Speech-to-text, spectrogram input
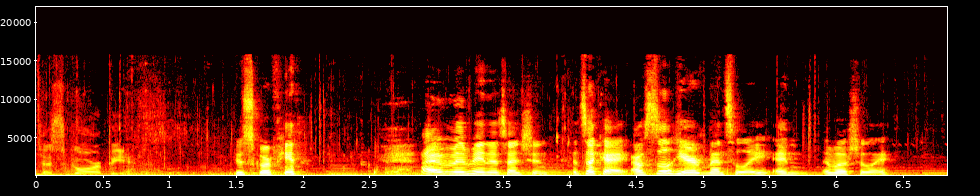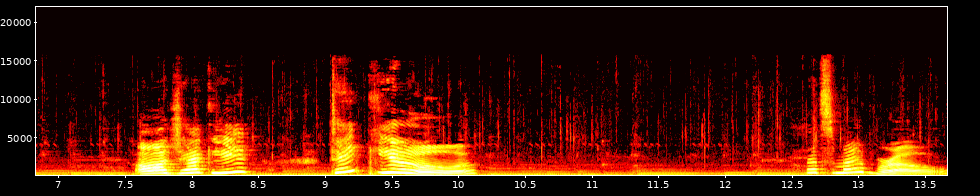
To Scorpion. To Scorpion? I haven't been paying attention. It's okay. I'm still here mentally and emotionally. Oh, Jackie! Thank you! That's my bro.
